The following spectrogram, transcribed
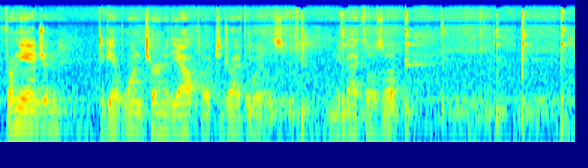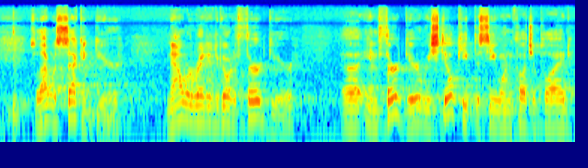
from the engine to get one turn of the output to drive the wheels. Me back those up. So that was second gear. Now we're ready to go to third gear. Uh, in third gear, we still keep the C1 clutch applied,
